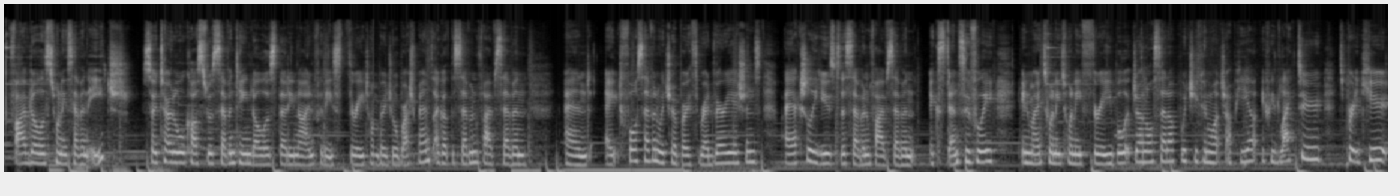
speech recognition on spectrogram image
$5.27 each. So total cost was $17.39 for these three Tombow dual brush pens. I got the 757 and 847, which are both red variations. I actually used the 757 extensively in my 2023 bullet journal setup, which you can watch up here if you'd like to. It's pretty cute,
